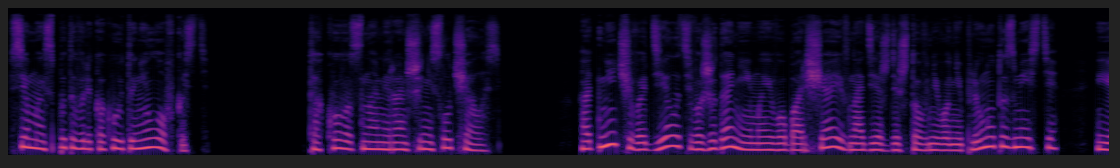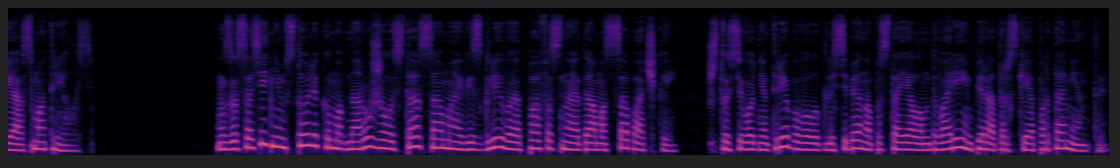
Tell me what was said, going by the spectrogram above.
Все мы испытывали какую-то неловкость. Такого с нами раньше не случалось. От нечего делать в ожидании моего борща и в надежде, что в него не плюнут из мести, я осмотрелась. За соседним столиком обнаружилась та самая визгливая пафосная дама с собачкой, что сегодня требовала для себя на постоялом дворе императорские апартаменты.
